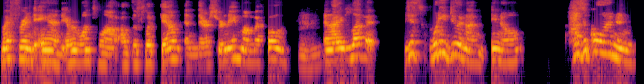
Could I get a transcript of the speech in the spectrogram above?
my friend Ann. Every once in a while, I'll just look down and there's her name on my phone, and I love it. Just what are you doing? I'm, you know, how's it going? And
